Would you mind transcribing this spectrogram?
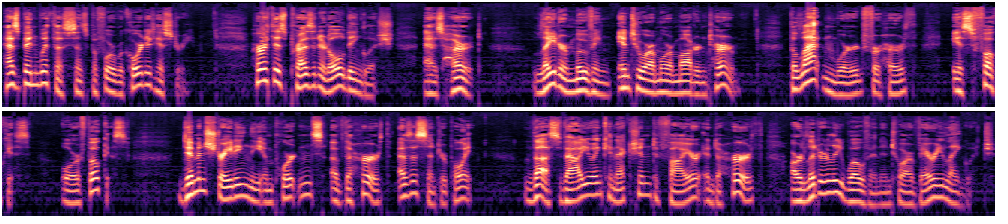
has been with us since before recorded history. Hearth is present in Old English as heard, later moving into our more modern term. The Latin word for hearth is focus, or focus, demonstrating the importance of the hearth as a center point. Thus, value and connection to fire and to hearth are literally woven into our very language.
